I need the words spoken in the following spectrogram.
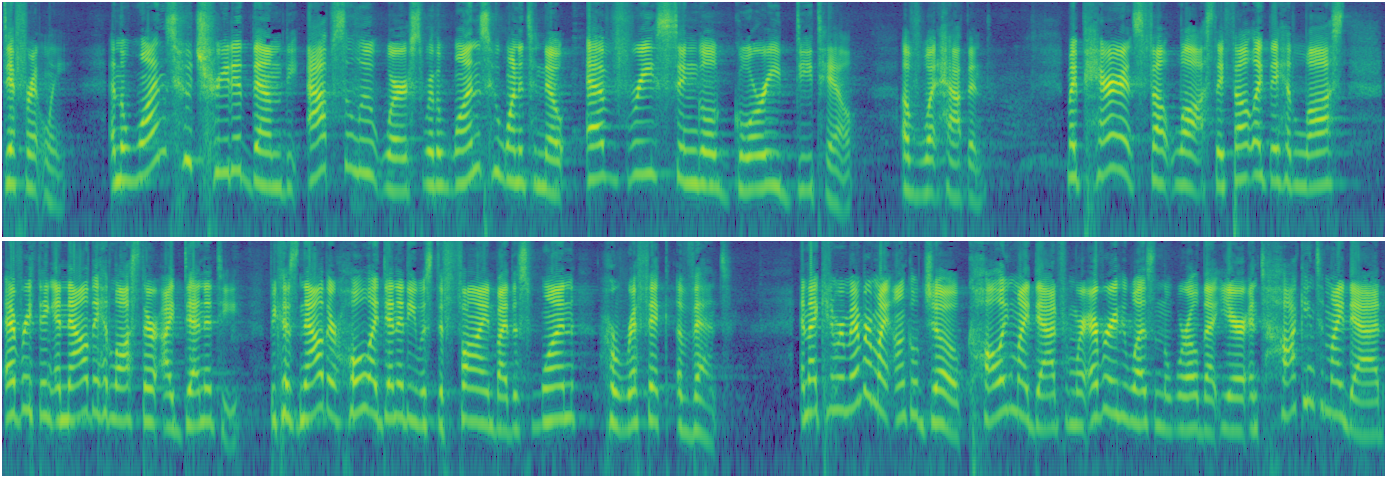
differently. And the ones who treated them the absolute worst were the ones who wanted to know every single gory detail of what happened. My parents felt lost. They felt like they had lost everything, and now they had lost their identity because now their whole identity was defined by this one horrific event. And I can remember my Uncle Joe calling my dad from wherever he was in the world that year and talking to my dad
